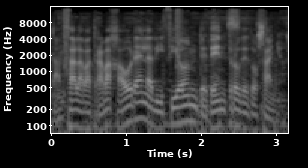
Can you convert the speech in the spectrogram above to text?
Danzálava trabaja ahora en la edición de dentro de dos años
